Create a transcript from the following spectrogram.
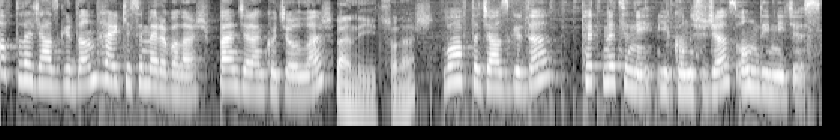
hafta da Cazgır'dan herkese merhabalar. Ben Ceren Kocaoğullar. Ben de Yiğit Soner. Bu hafta Cazgır'da Pat Metheny'yi konuşacağız, onu dinleyeceğiz.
